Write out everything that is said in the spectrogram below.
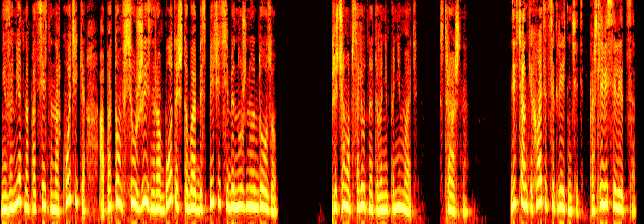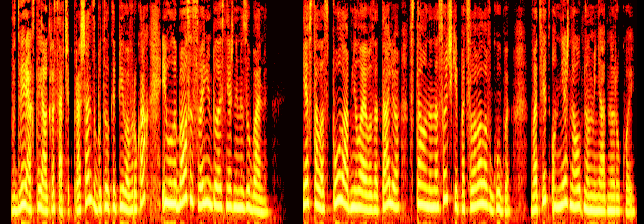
незаметно подсесть на наркотики, а потом всю жизнь работать, чтобы обеспечить себе нужную дозу. Причем абсолютно этого не понимать. Страшно. «Девчонки, хватит секретничать. Пошли веселиться». В дверях стоял красавчик Прошан с бутылкой пива в руках и улыбался своими белоснежными зубами. Я встала с пола, обняла его за талию, встала на носочки и поцеловала в губы. В ответ он нежно обнял меня одной рукой.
